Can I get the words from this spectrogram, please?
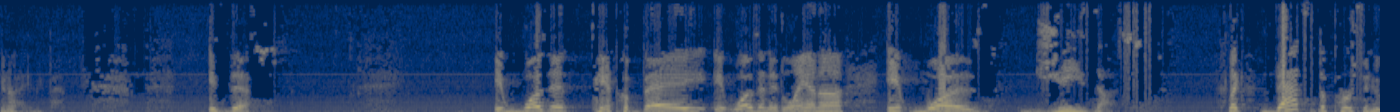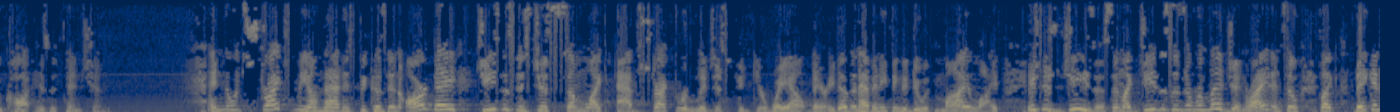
Do not hate me, Pat. Is this. It wasn't Tampa Bay. It wasn't Atlanta. It was Jesus. Like, that's the person who caught his attention. And what strikes me on that is because in our day, Jesus is just some like abstract religious figure way out there. He doesn't have anything to do with my life. It's just Jesus. And like Jesus is a religion, right? And so like they can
